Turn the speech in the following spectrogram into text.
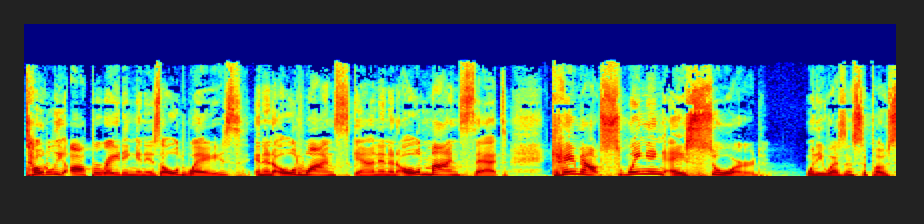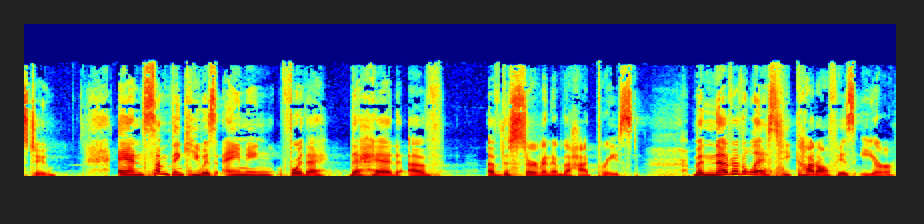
totally operating in his old ways, in an old wineskin, in an old mindset, came out swinging a sword when he wasn't supposed to. And some think he was aiming for the, the head of, of the servant of the high priest. But nevertheless, he cut off his ear.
